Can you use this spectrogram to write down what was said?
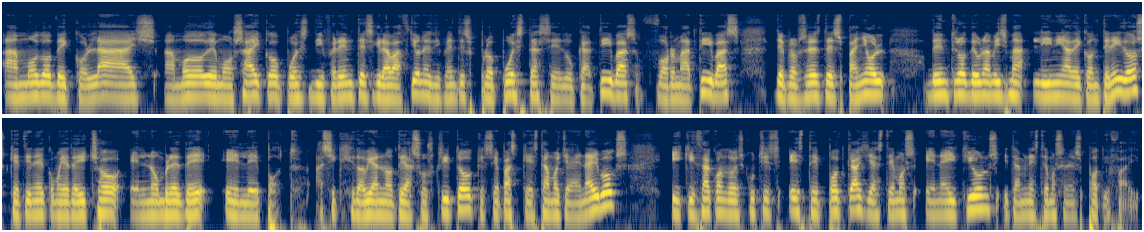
a modo de collage, a modo de mosaico, pues diferentes grabaciones, diferentes propuestas educativas, formativas de profesores de español dentro de una misma línea de contenidos que tiene, como ya te he dicho, el nombre de LPOT. Así que si todavía no te has suscrito, que sepas que estamos ya en iBox y quizá cuando escuches este podcast ya estemos en iTunes y también estemos en Spotify.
